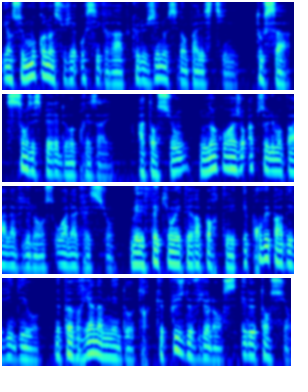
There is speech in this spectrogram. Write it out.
et en se moquant d'un sujet aussi grave que le génocide en Palestine. Tout ça sans espérer de représailles. Attention, nous n'encourageons absolument pas à la violence ou à l'agression, mais les faits qui ont été rapportés et prouvés par des vidéos ne peuvent rien amener d'autre que plus de violence et de tension.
